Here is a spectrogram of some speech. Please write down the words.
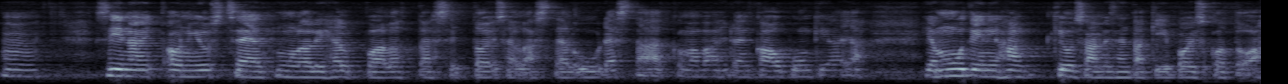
Mm. Siinä on just se, että mulla oli helppo aloittaa sitten toisella asteella uudestaan, kun mä vaihdoin kaupunkia ja, ja muutin ihan kiusaamisen takia pois kotoa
